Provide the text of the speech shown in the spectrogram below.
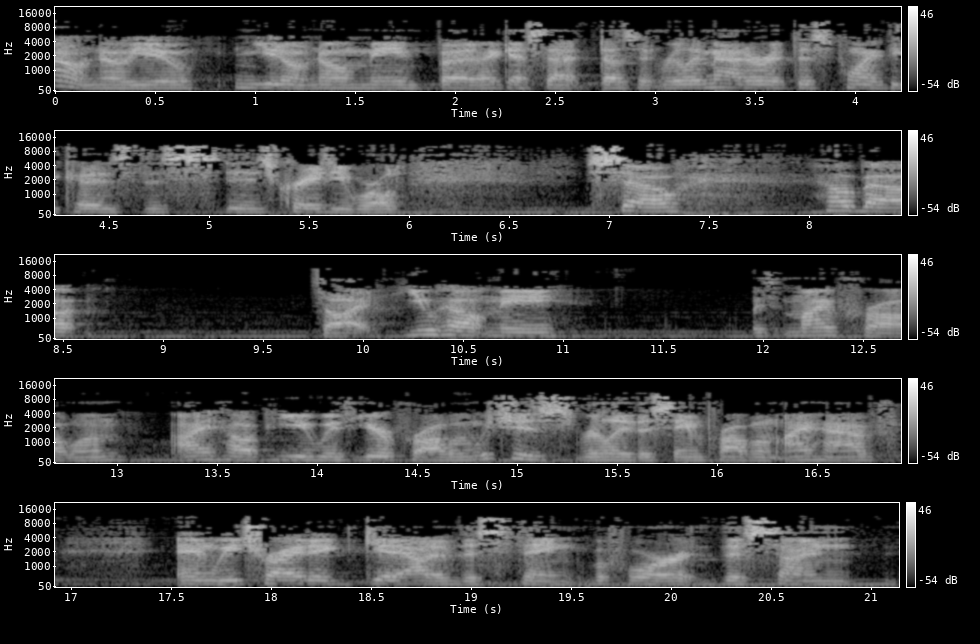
I don't know you, and you don't know me, but I guess that doesn't really matter at this point because this is crazy world. So, how about thought you help me with my problem, I help you with your problem, which is really the same problem I have, and we try to get out of this thing before the sun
